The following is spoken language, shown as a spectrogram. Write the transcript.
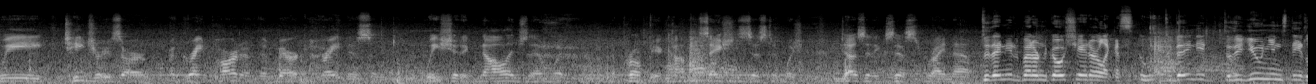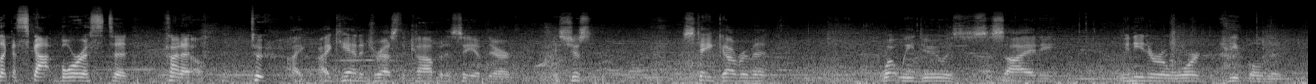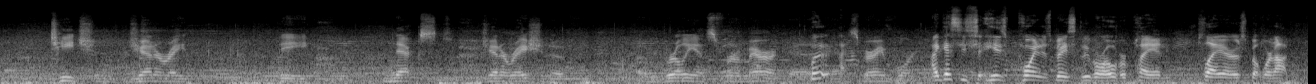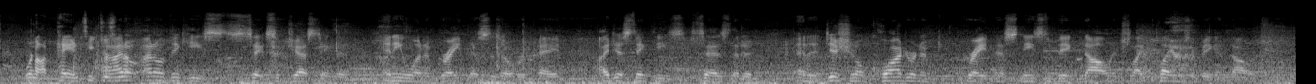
we teachers are a great part of the American greatness and we should acknowledge them with an appropriate compensation system which doesn't exist right now. Do they need a better negotiator? Like a, do they need? Do the unions need like a Scott Boras to kind of to? I, I can't address the competency of their, it's just state government. What we do as a society, we need to reward the people that teach and generate the next generation of, of brilliance for America. But- and it's very important. I guess his point is basically we're overpaying players, but we're not we're not paying teachers. I don't, I don't think he's su- suggesting that anyone of greatness is overpaid. I just think he says that a, an additional quadrant of greatness needs to be acknowledged like players are being acknowledged.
